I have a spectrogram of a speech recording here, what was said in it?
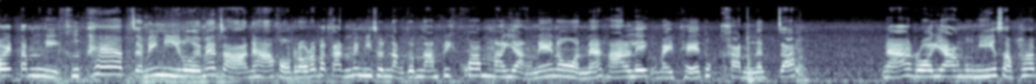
อยตำหนิคือแทบจะไม่มีเลยแม่จ๋านะคะ ของเรารับประกันไม่มีชนหนักจมน้ำพลิกคว่ำมาอย่างแน่นอนนะคะ เลขไม่แท้ทุกคันนะจ๊ะนะรอยยางตรงนี้สภาพ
